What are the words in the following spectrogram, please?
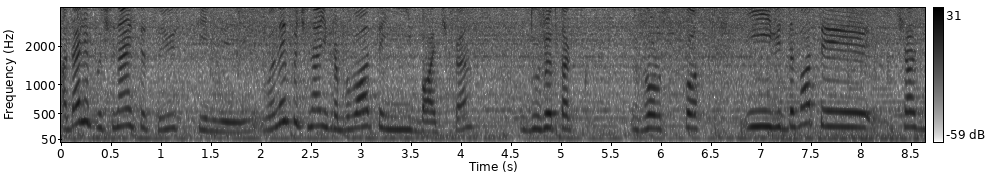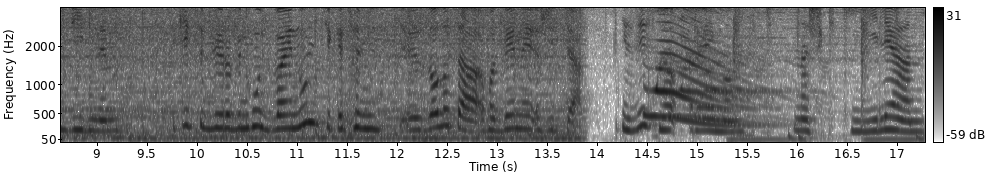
А далі починається союз з Сільвією. Вони починають грабувати її батька дуже так жорстко і віддавати час бідним. Такий собі Робін Гуд 2.0, тільки замість е, золота години життя. І звісно, Реймонд, наш Кіліан.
